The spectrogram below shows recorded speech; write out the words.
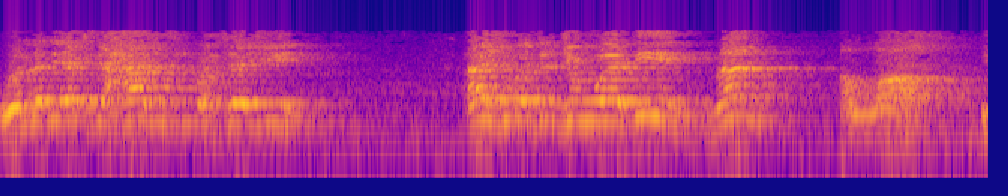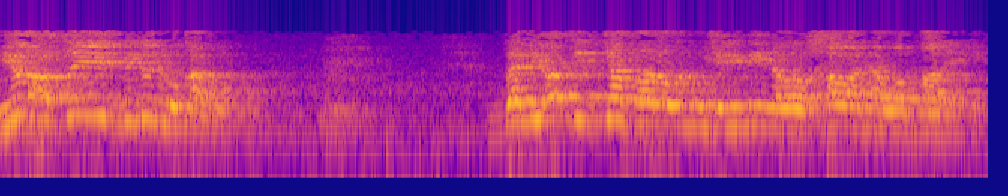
والذي يقضي حاجة المحتاجين. أجود الجوادين. من؟ الله. يعطي بدون مقابل. بل يعطي الكفر والمجرمين والخونة والظالمين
